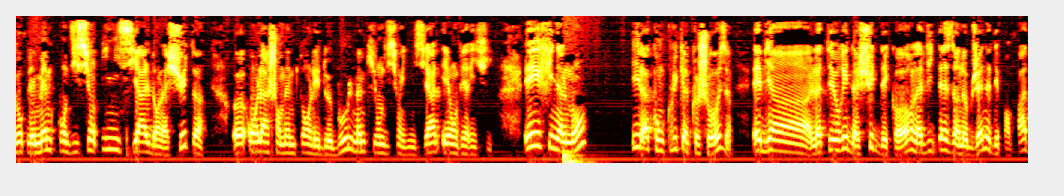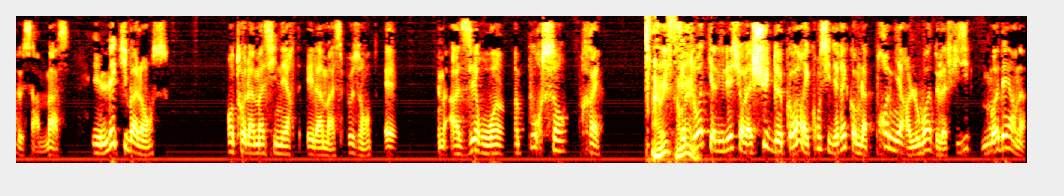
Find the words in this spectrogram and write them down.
Donc les mêmes conditions initiales dans la chute, euh, on lâche en même temps les deux boules, même conditions initiales, et on vérifie. Et finalement, il a conclu quelque chose. Eh bien, la théorie de la chute des corps, la vitesse d'un objet ne dépend pas de sa masse. Et l'équivalence entre la masse inerte et la masse pesante est à 0,1% près. Ah oui, Cette loi de Galilée sur la chute de corps est considérée comme la première loi de la physique moderne.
